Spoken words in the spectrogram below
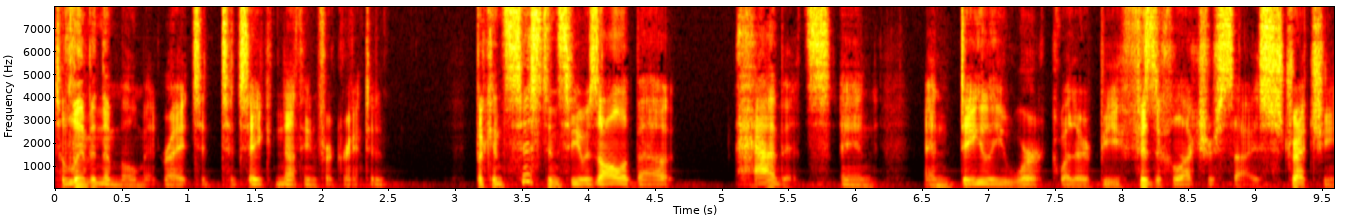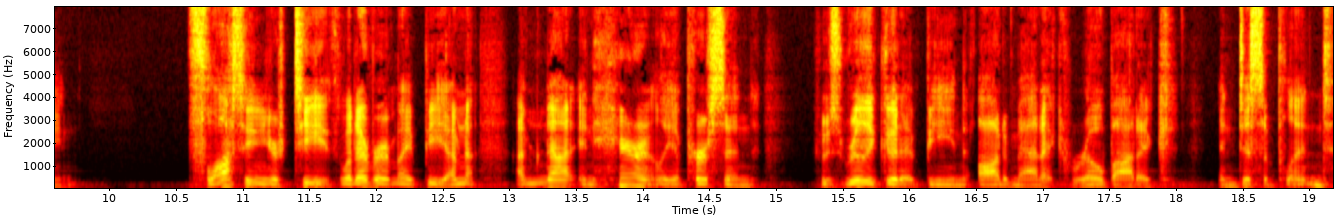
to live in the moment, right? To, to take nothing for granted. But consistency was all about habits and and daily work, whether it be physical exercise, stretching, flossing your teeth, whatever it might be. I'm not I'm not inherently a person who's really good at being automatic, robotic, and disciplined.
